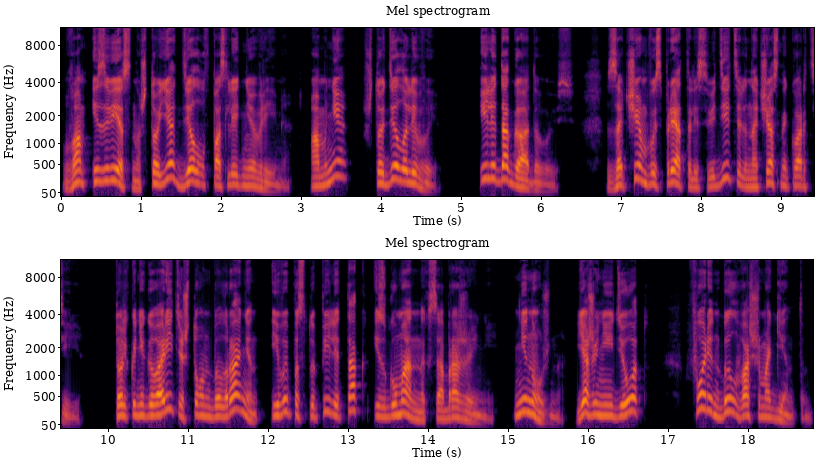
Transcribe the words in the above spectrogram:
Вам известно, что я делал в последнее время, а мне что делали вы? Или догадываюсь. Зачем вы спрятали свидетеля на частной квартире? Только не говорите, что он был ранен, и вы поступили так из гуманных соображений. Не нужно. Я же не идиот. Форин был вашим агентом.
